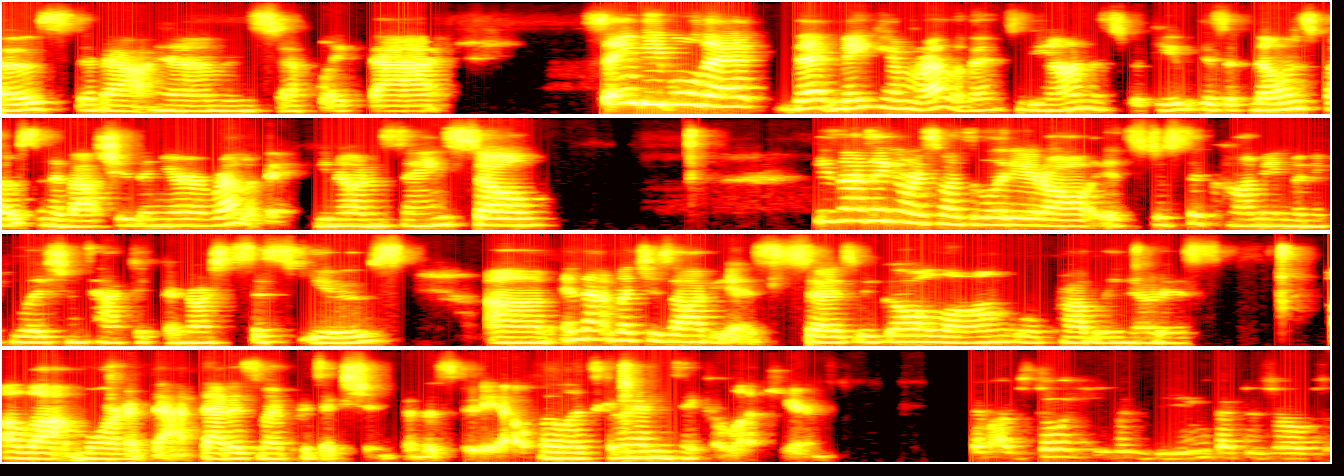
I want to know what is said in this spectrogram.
post about him and stuff like that same people that that make him relevant to be honest with you because if no one's posting about you then you're irrelevant. You know what i'm saying? So he's not taking responsibility at all. It's just a common manipulation tactic that narcissists use um, and that much is obvious. So as we go along we'll probably notice a lot more of that. That is my prediction for this video but let's go ahead and take a look here. I'm still a human being that deserves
